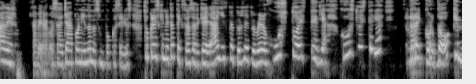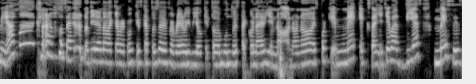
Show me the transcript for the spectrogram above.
a ver, a ver, o sea, ya poniéndonos un poco serios, ¿tú crees que neta te extraña, o sea, de que, ay, es 14 de febrero, justo este día, justo este día recordó que me ama, claro, o sea, no tiene nada que ver con que es 14 de febrero y vio que todo el mundo está con alguien, no, no, no, es porque me extraña, lleva días, meses,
